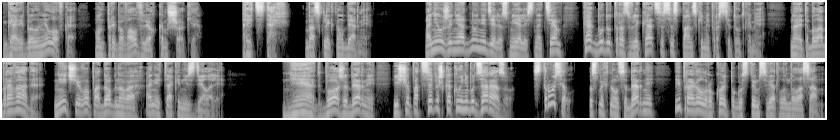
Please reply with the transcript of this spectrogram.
Гарри было неловко. Он пребывал в легком шоке. «Представь!» — воскликнул Берни. Они уже не одну неделю смеялись над тем, как будут развлекаться с испанскими проститутками. Но это была бравада. Ничего подобного они так и не сделали. «Нет, боже, Берни, еще подцепишь какую-нибудь заразу!» «Струсил?» — усмехнулся Берни и провел рукой по густым светлым волосам.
